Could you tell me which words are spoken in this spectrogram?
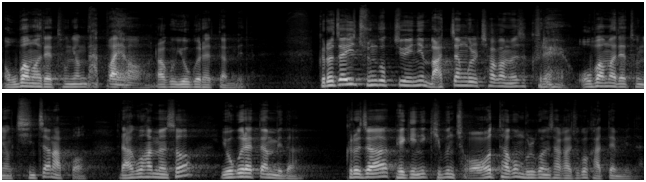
오바마 대통령 나빠요라고 욕을 했답니다. 그러자 이 중국 주인이 맞장구를 쳐가면서 그래 오바마 대통령 진짜 나빠라고 하면서 욕을 했답니다. 그러자 백인이 기분 좋다고 물건 사가지고 갔답니다.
